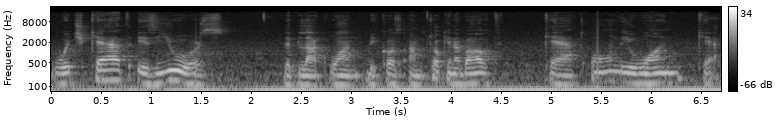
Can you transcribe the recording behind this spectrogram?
which cat is yours the black one because I'm talking about cat only one cat.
